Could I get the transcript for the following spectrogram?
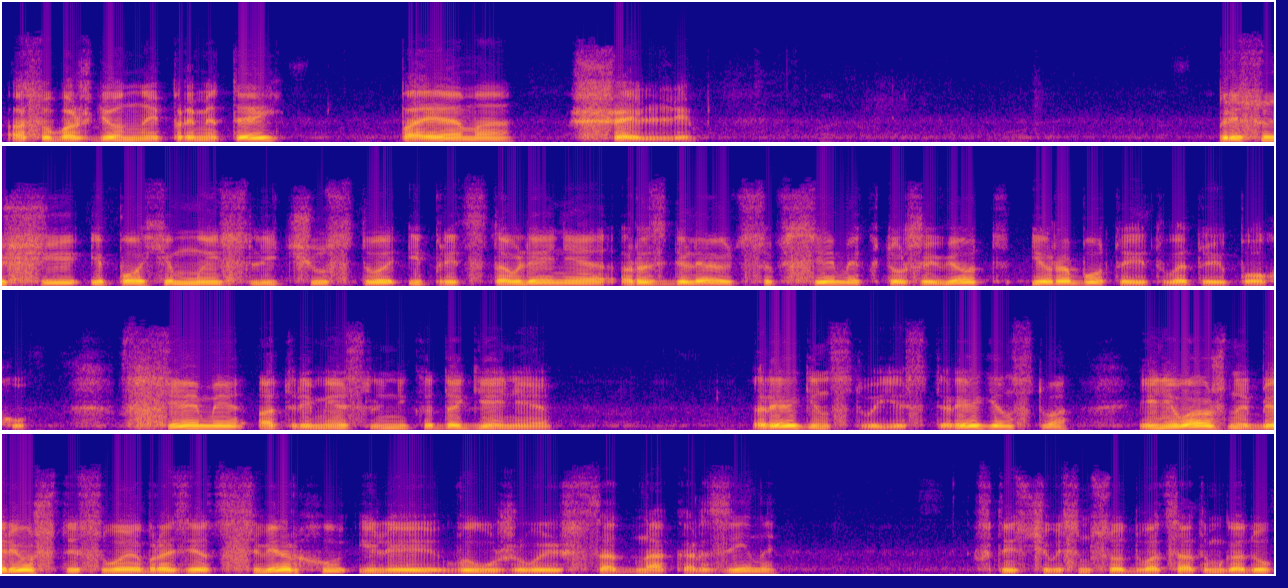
Освобожденный Прометей, поэма Шелли. Присущие эпохе мысли, чувства и представления разделяются всеми, кто живет и работает в эту эпоху, всеми от ремесленника до гения. Регенство есть регенство, и неважно, берешь ты свой образец сверху или выуживаешь со дна корзины. В 1820 году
